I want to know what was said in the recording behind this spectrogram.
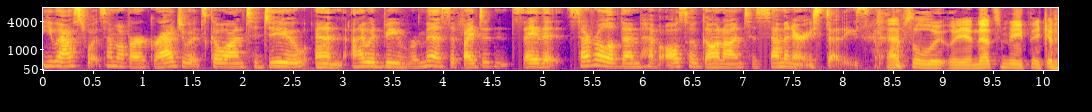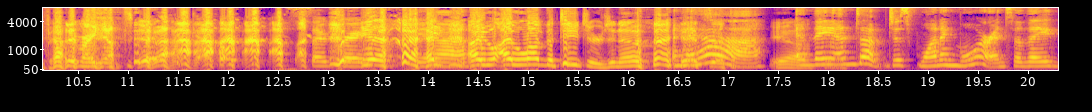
you asked what some of our graduates go on to do, and I would be remiss if I didn't say that several of them have also gone on to seminary studies. Absolutely, and that's me thinking about it right now too. so great. yeah, Yeah. I, I, I love the teachers, you know. Uh, yeah. yeah, And they so- end up just wanting more, and so they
